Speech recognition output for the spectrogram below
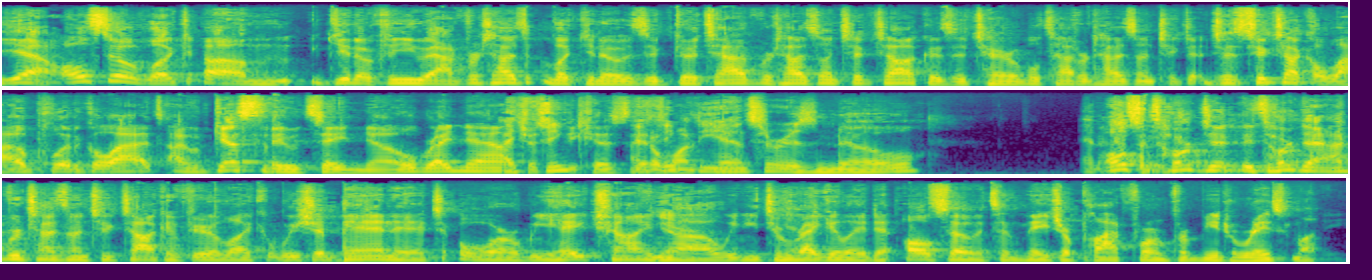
Yeah. Also, like, um, you know, can you advertise? Like, you know, is it good to advertise on TikTok? Is it terrible to advertise on TikTok? Does TikTok allow political ads? I would guess that they would say no right now, I just think, because they I don't want. The answer is no. And also, it's hard to it's hard to advertise on TikTok if you're like, we should ban it or we hate China, yeah, we need to yeah. regulate it. Also, it's a major platform for me to raise money.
